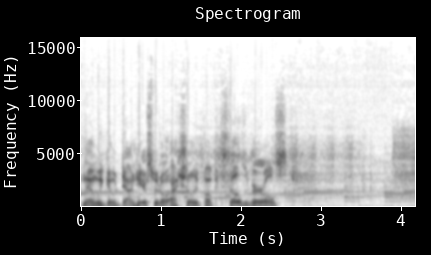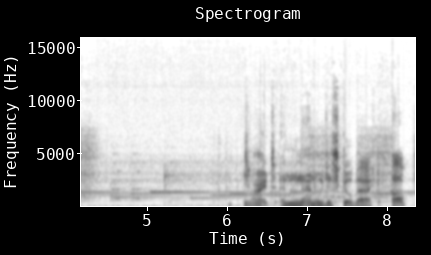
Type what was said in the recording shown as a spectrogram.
then we go down here so we don't accidentally bump into those girls. Alright, and then we just go back up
